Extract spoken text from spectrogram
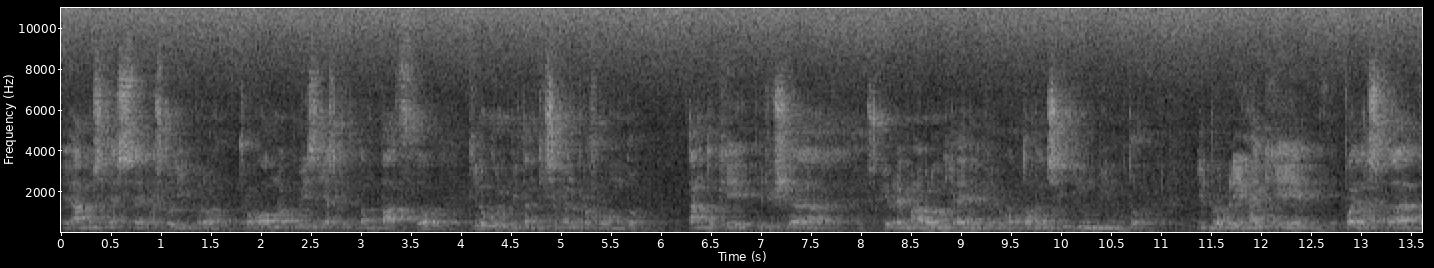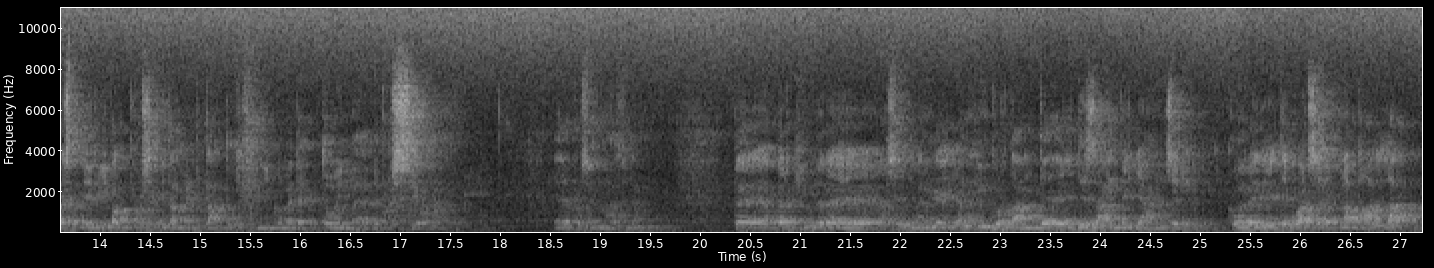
E Anno si lesse questo libro, trovò una poesia scritta da un pazzo che lo colpì tantissimo nel profondo, tanto che riuscì a scrivere il monologo di Ray del periodo 14 in un minuto. Il problema è che poi la, questa deriva proseguì talmente tanto che finì, come detto, in depressione. Eh, prossima immagine. Per, per, chiudere la serie di Evangelion, importante è il design degli angeli. Come vedete qua c'è una palla,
